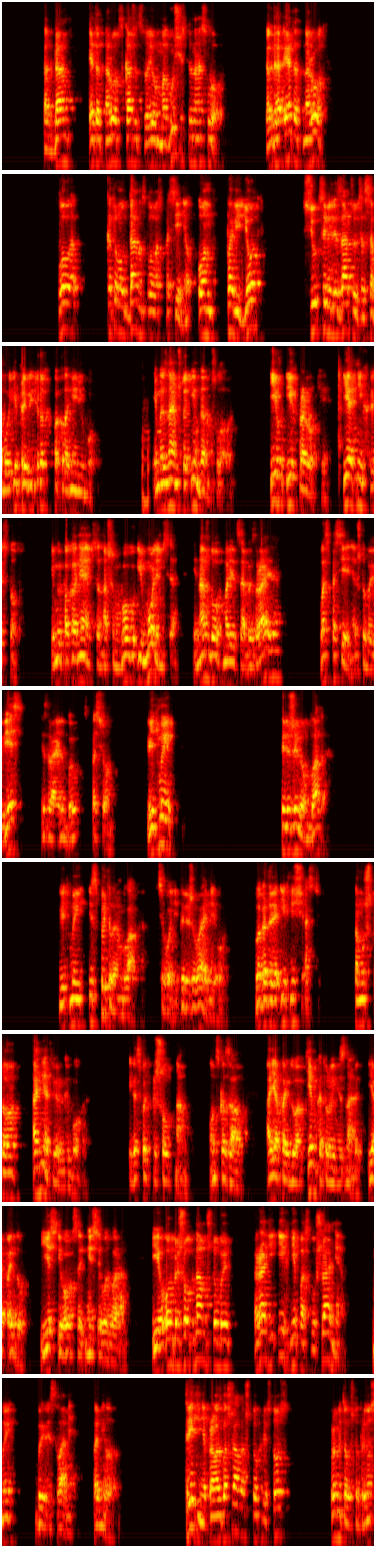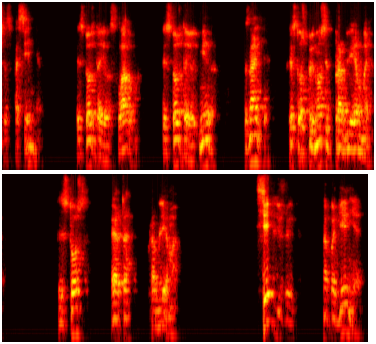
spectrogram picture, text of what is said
Когда этот народ скажет свое могущественное слово, когда этот народ, слово, которому дано слово спасения, он поведет всю цивилизацию за собой и приведет к поклонению Богу. И мы знаем, что им дано слово. Им их пророки, и от них Христос. И мы поклоняемся нашему Богу и молимся. И наш долг молиться об Израиле во спасение, чтобы весь Израиль был спасен. Ведь мы переживем благо. Ведь мы испытываем благо сегодня, переживаем его благодаря их несчастью, потому что они отвергли Бога. И Господь пришел к нам. Он сказал, а я пойду а к тем, которые не знают, я пойду. Есть и овцы не сего двора. И он пришел к нам, чтобы ради их непослушания мы были с вами помилованы. Третье провозглашало, что Христос, кроме того, что приносит спасение, Христос дает славу, Христос дает мир – знаете, Христос приносит проблемы. Христос — это проблема. Сеть лежит нападение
